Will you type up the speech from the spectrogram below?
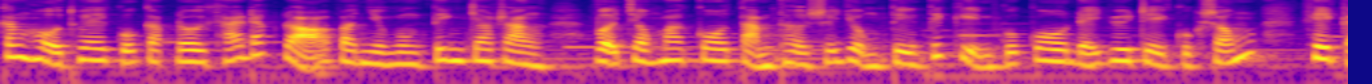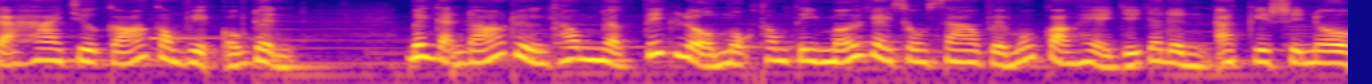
Căn hộ thuê của cặp đôi khá đắt đỏ và nhiều nguồn tin cho rằng vợ chồng Mako tạm thời sử dụng tiền tiết kiệm của cô để duy trì cuộc sống khi cả hai chưa có công việc ổn định. Bên cạnh đó, truyền thông Nhật tiết lộ một thông tin mới gây xôn xao về mối quan hệ giữa gia đình Akishino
